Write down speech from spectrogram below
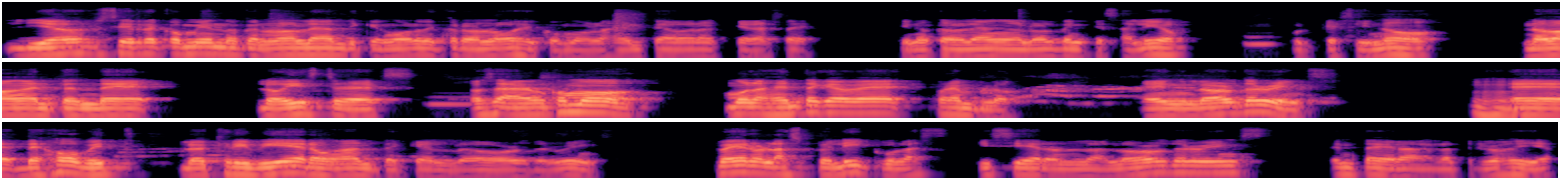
yo sí recomiendo que no lo lean de que en orden cronológico, como la gente ahora quiere hacer, sino que lo lean en el orden que salió, porque si no, no van a entender los easter eggs. O sea, es como, como la gente que ve, por ejemplo, en Lord of the Rings, Eh, The Hobbit lo escribieron antes que el Lord of the Rings. Pero las películas hicieron la Lord of the Rings entera, la trilogía,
